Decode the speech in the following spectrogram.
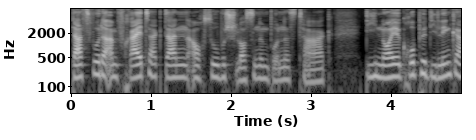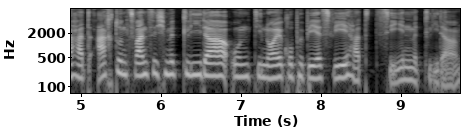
Das wurde am Freitag dann auch so beschlossen im Bundestag. Die neue Gruppe Die Linke hat 28 Mitglieder und die neue Gruppe BSW hat 10 Mitglieder.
